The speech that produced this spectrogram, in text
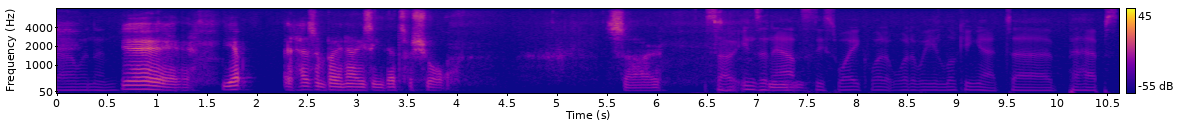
Darwin and yeah, yep. It hasn't been easy, that's for sure. So so ins and mm. outs this week. What what are we looking at? Uh, perhaps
